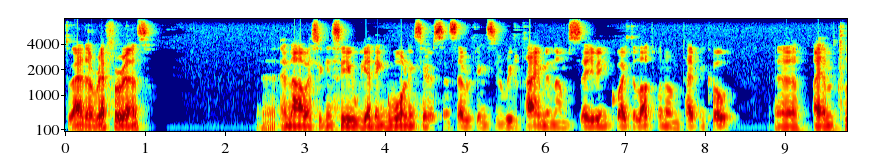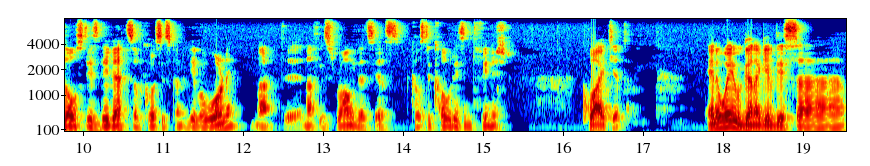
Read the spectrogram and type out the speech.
to add a reference uh, and now as you can see we're getting warnings here since everything's in real time and I'm saving quite a lot when I'm typing code. Uh, I haven't closed this div yet so of course it's going to give a warning but uh, nothing's wrong that's just because the code isn't finished quite yet. Anyway we're gonna give this uh,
